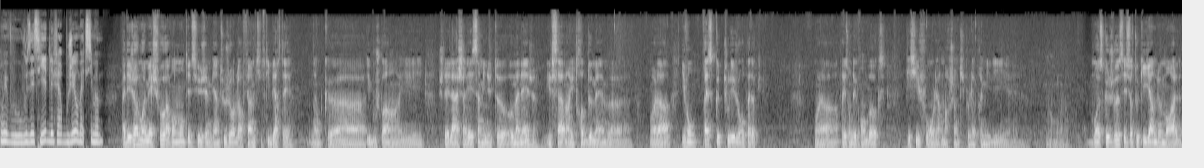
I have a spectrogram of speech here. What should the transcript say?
Oui, vous, vous essayez de les faire bouger au maximum. Bah déjà, moi, mes chevaux, avant de monter dessus, j'aime bien toujours leur faire une petite liberté. Donc, euh, ils bougent pas. Hein. je les lâche, aller 5 minutes au manège. Ils savent, hein, ils trottent d'eux-mêmes. Euh, voilà. Ils vont presque tous les jours au paddock. Voilà. Après, ils ont des grands box. Puis s'il faut, on les remarche un petit peu l'après-midi. Moi, ce que je veux, c'est surtout qu'ils gardent le moral.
